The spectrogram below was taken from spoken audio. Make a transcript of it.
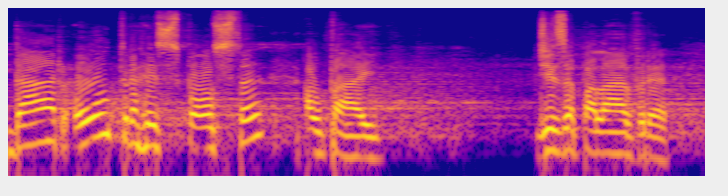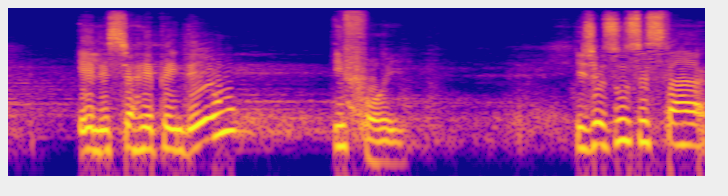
dar outra resposta ao Pai. Diz a palavra, ele se arrependeu e foi. E Jesus está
